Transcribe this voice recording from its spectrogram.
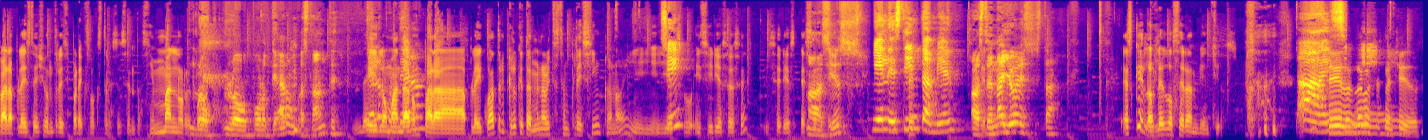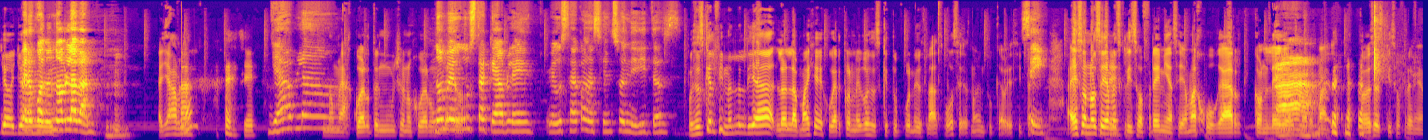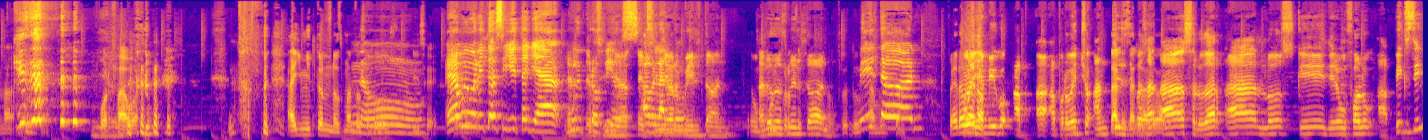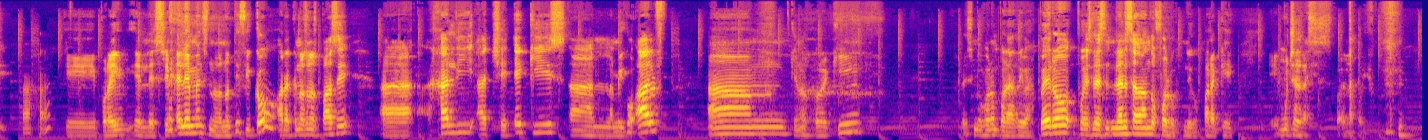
para PlayStation 3 y para Xbox 360. Si mal no recuerdo. Lo, portearon bastante. Y lo, mandaron para Play 4 y creo que también ahorita está en Play 5, ¿no? Y, ¿Sí? y, Series S. Y Series S. Ah, así es. Y en Steam también. Hasta en iOS está. Es que los Legos eran bien chidos. Ay, sí, los Legos están chidos. Pero cuando no hablaban. ¿Allá hablan? Ya habla. No me acuerdo, tengo mucho no jugar un No me gusta que hable. Me gustaba cuando hacían soniditos. Pues es que al final del día la magia de jugar con Legos es que tú pones las voces, ¿no? En tu cabecita. Sí. A eso no se llama esquizofrenia, se llama jugar con Legos ah. normal. No es esquizofrenia, ¿no? Por favor. Ahí Milton nos manda no. Dice, Era muy bonito así, ahorita ya muy propios el hablando. Señor Milton. Saludos, Milton. Milton. Pero bueno. amigo, aprovecho antes de pasar a saludar a los que dieron follow a Pixdy. Que por ahí el Stream Elements nos notificó. Ahora que no se nos pase. A Hali HX, al amigo Alf. Um, ¿Quién nos por aquí? Si me fueron por arriba. Pero pues les, le han estado dando follow. Digo, para que. Eh, muchas gracias por el apoyo.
